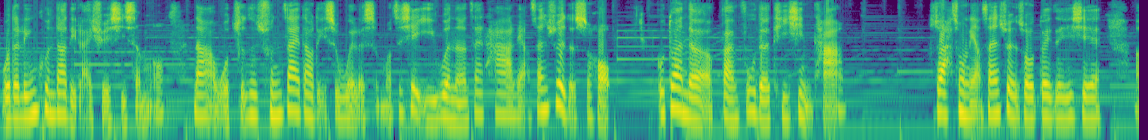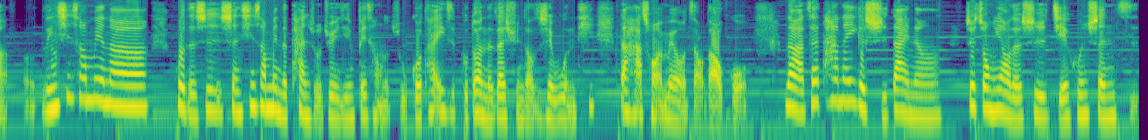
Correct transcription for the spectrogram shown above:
我的灵魂到底来学习什么？那我的存在到底是为了什么？这些疑问呢，在他两三岁的时候，不断的反复的提醒他，所以他从两三岁的时候，对这一些呃灵性上面呢，或者是神性上面的探索就已经非常的足够。他一直不断的在寻找这些问题，但他从来没有找到过。那在他那一个时代呢，最重要的是结婚生子，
